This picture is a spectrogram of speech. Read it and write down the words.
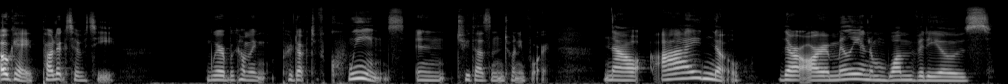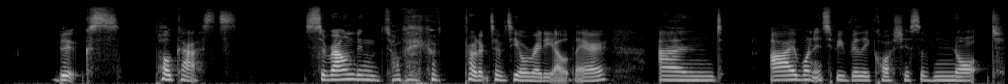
Okay, productivity. We're becoming productive queens in 2024. Now, I know there are a million and one videos, books, podcasts surrounding the topic of productivity already out there. And I wanted to be really cautious of not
